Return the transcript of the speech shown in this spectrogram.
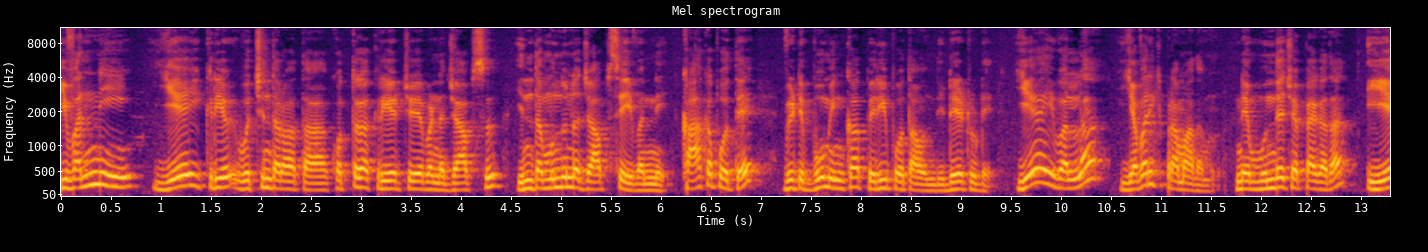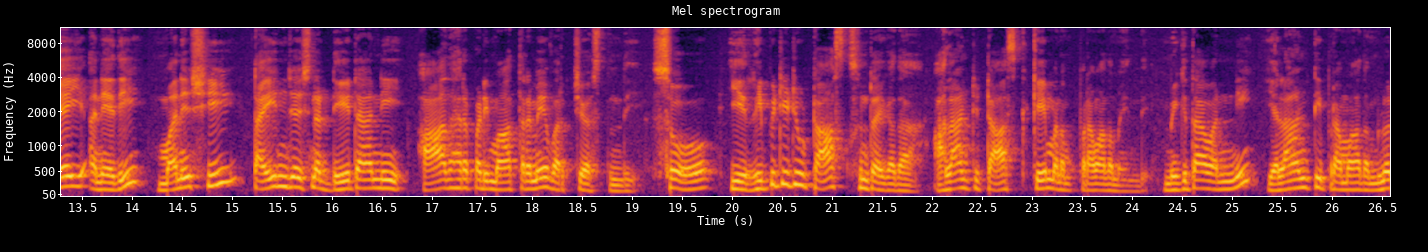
ఇవన్నీ ఏఐ క్రియే వచ్చిన తర్వాత కొత్తగా క్రియేట్ చేయబడిన జాబ్స్ ఇంత ముందున్న జాబ్సే ఇవన్నీ. కాకపోతే వీటి భూమి ఇంకా పెరిగిపోతూ ఉంది డే టు డే. ఏఐ వల్ల ఎవరికి ప్రమాదం నేను ముందే చెప్పా కదా ఏఐ అనేది మనిషి టైం చేసిన డేటాని ఆధారపడి మాత్రమే వర్క్ చేస్తుంది. సో ఈ రిపిటేటివ్ టాస్క్స్ ఉంటాయి కదా అలాంటి టాస్క్కే మనం ప్రమాదమైంది. మిగతావన్నీ ఎలాంటి ప్రమాదంలో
